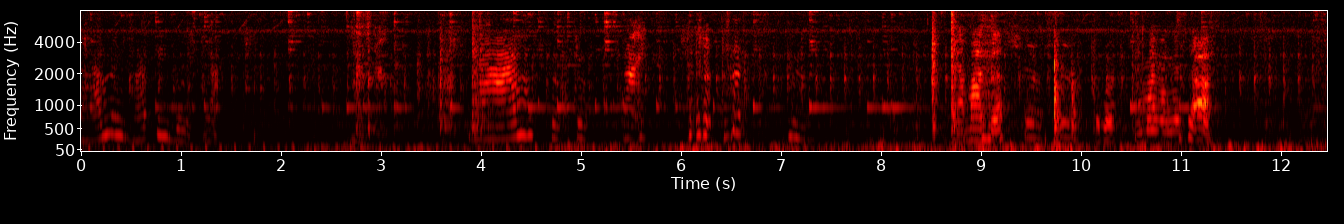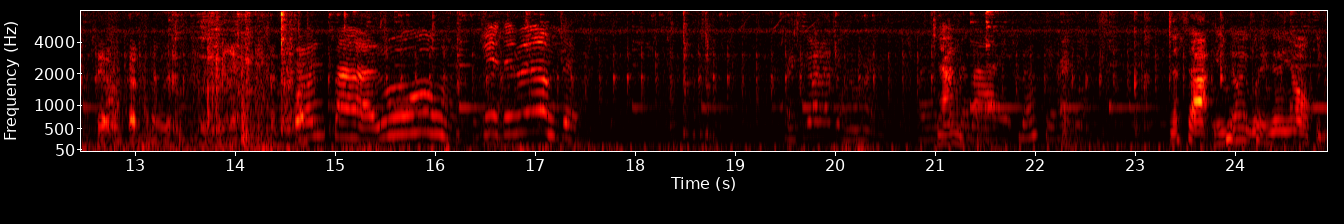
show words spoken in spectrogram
น้ำมันหาตีเบิกน่ะน้ำสุดๆไหนยามาเถอะสุดสบายยามาลองกันซะแซ่บเหมือนกันพี่น้องเอ้ยไม่ยังกินนะๆก่อนต้นป่าลุงยี่ได้เริ่มจ้ะยังสบายเบิ้งเสียงนะซะอีเนยบ่ให้เนยย่อขึ้น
